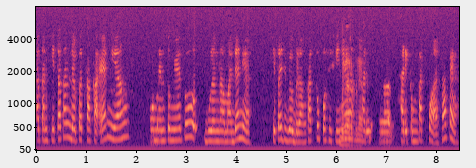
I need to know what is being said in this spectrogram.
angkatan kita kan dapat KKN yang momentumnya itu bulan Ramadan ya. Kita juga berangkat tuh posisinya Benar, benar. hari ke- hari keempat puasa apa ya? Ya,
